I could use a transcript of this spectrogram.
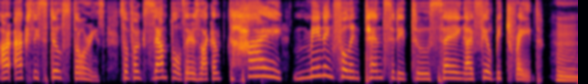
are actually still stories. So, for example, there's like a high, meaningful intensity to saying, I feel betrayed. Hmm.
